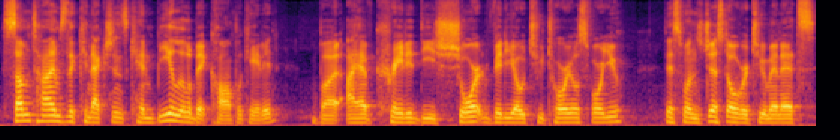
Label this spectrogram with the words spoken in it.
Sometimes the connections can be a little bit complicated, but I have created these short video tutorials for you. This one's just over two minutes.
